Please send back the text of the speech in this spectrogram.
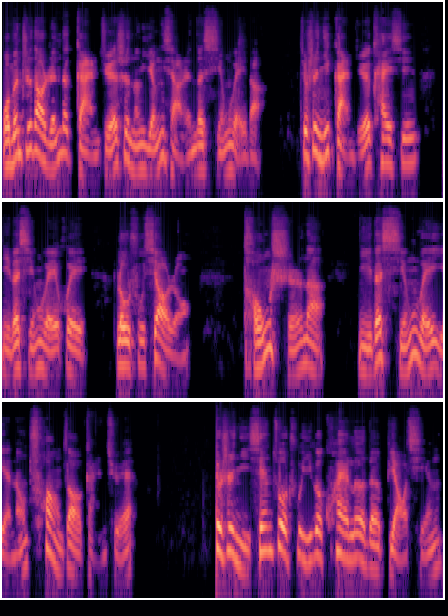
我们知道人的感觉是能影响人的行为的，就是你感觉开心，你的行为会露出笑容。同时呢，你的行为也能创造感觉，就是你先做出一个快乐的表情，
